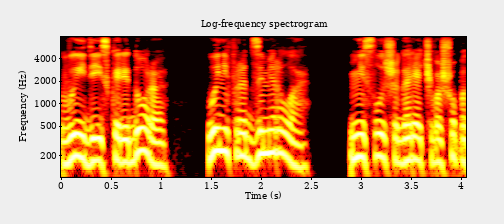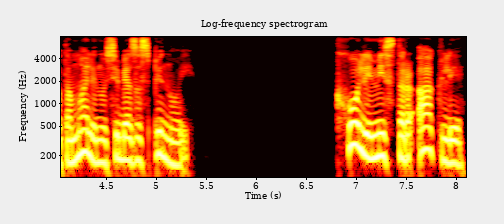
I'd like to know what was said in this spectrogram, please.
Выйдя из коридора, Уинифред замерла, не слыша горячего шепота Малин у себя за спиной. В холле мистер Акли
